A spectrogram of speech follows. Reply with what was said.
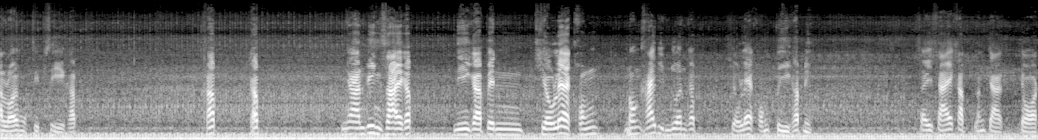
2564 ครับ ครับครับ งานวิ่งทรายครับ นี่ก็เป็นเที่ยวแรกของน้องคายดินด่วนครับ ที่ยวแรกของปีครับนี่ใส่ซ้ายครับหลังจากจอด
